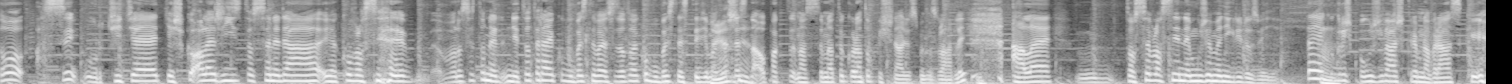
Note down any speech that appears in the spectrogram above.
To asi určitě, těžko ale říct, to se nedá jako vlastně, ono se to, ne, mě to teda jako vůbec nevadí, já se za to jako vůbec nestydím, No dnes naopak to, na, jsem na to, na to pišná, že jsme to zvládli, ale mm, to se vlastně nemůžeme nikdy dozvědět. To je Hmm. jako když používáš krem na vrázky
